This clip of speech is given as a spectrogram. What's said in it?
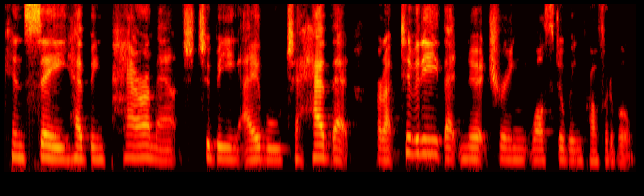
can see have been paramount to being able to have that productivity, that nurturing while still being profitable?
